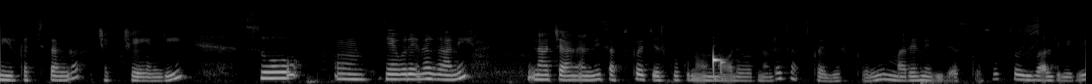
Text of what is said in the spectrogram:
మీరు ఖచ్చితంగా చెక్ చేయండి. సో ఎవరైనా కానీ నా ఛానల్ని సబ్స్క్రైబ్ చేసుకోకుండా ఉన్న వాళ్ళు ఎవరైనా ఉంటే సబ్స్క్రైబ్ చేసుకోండి. మరిన్ని వీడియోస్ కోసం. సో ఇవాళ వీడియో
